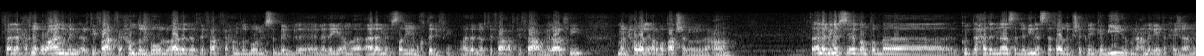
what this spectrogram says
فأنا الحقيقة أعاني من ارتفاع في حمض البول وهذا الارتفاع في حمض البول يسبب لدي آلام مفصلية مختلفة. وهذا الارتفاع ارتفاع وراثي من حوالي 14 عام. فأنا بنفسي أيضا طب كنت أحد الناس الذين استفادوا بشكل كبير من عملية الحجامة.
